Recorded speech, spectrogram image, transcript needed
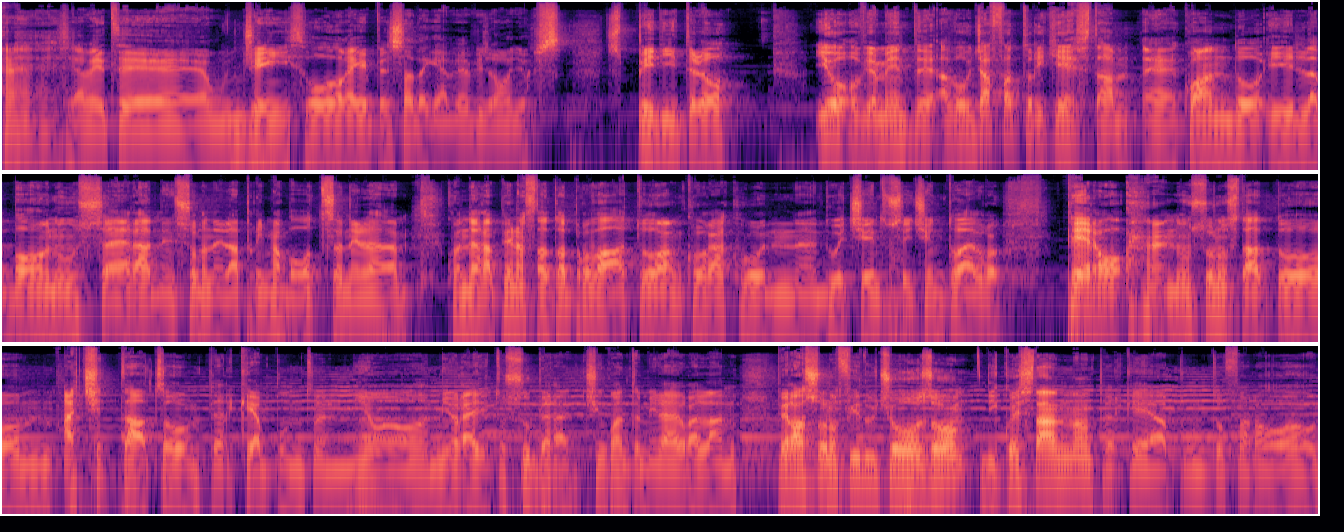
eh, se avete un genitore che pensate che abbia bisogno, speditelo Io ovviamente avevo già fatto richiesta eh, quando il bonus era insomma nella prima bozza, nella, quando era appena stato approvato, ancora con 200-600 euro, però eh, non sono stato mm, accettato perché appunto il mio, il mio reddito supera 50.000 euro all'anno, però sono fiducioso di quest'anno perché appunto farò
